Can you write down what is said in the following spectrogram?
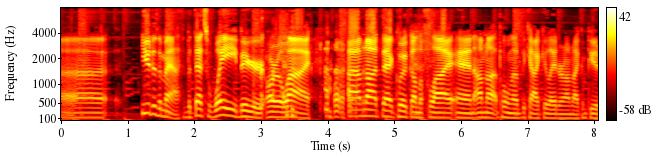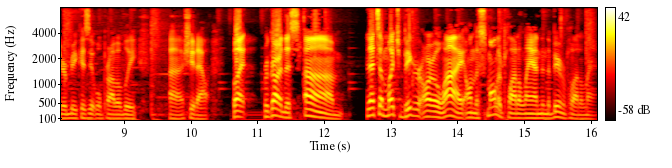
uh you do the math but that's way bigger roi i'm not that quick on the fly and i'm not pulling up the calculator on my computer because it will probably uh, shit out but regardless um that's a much bigger roi on the smaller plot of land than the bigger plot of land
